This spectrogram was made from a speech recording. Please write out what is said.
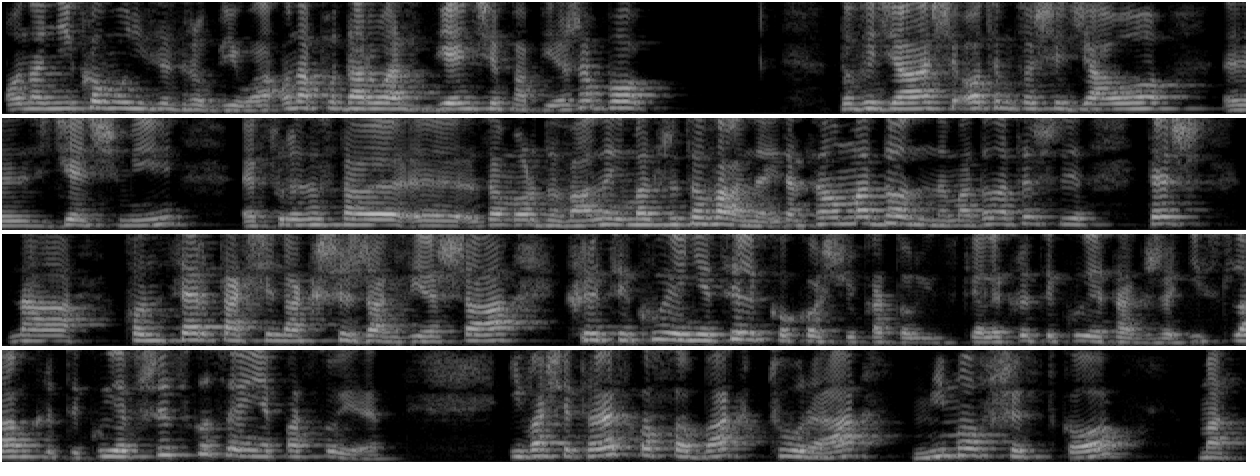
ona nikomu nic nie zrobiła. Ona podarła zdjęcie papieża, bo dowiedziała się o tym, co się działo y, z dziećmi, y, które zostały y, zamordowane i maltretowane. I tak samo Madonna. Madonna też, też na koncertach się na krzyżach wiesza, krytykuje nie tylko Kościół katolicki, ale krytykuje także islam, krytykuje wszystko, co jej nie pasuje. I właśnie to jest osoba, która mimo wszystko ma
